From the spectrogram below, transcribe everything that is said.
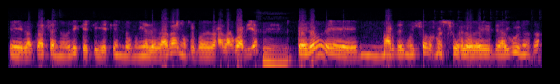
la tasa de que sigue siendo muy elevada, no se puede bajar la guardia, pero más de mucho consuelo de, de algunos, ¿no?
